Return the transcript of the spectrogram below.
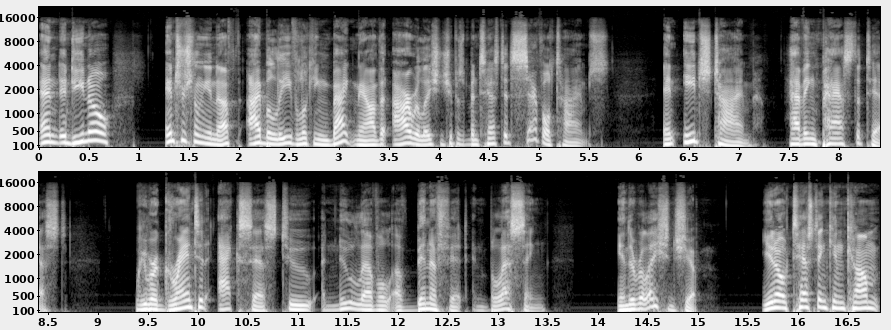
And, and do you know, interestingly enough, I believe looking back now that our relationship has been tested several times. And each time, having passed the test, we were granted access to a new level of benefit and blessing in the relationship. You know, testing can come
